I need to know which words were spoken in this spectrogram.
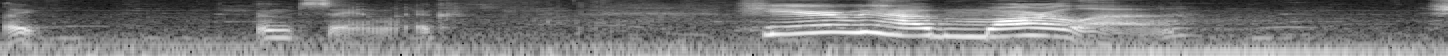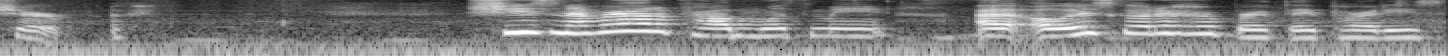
Like, insane. Like, here we have Marla. Sure. Okay. She's never had a problem with me. I always go to her birthday parties.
